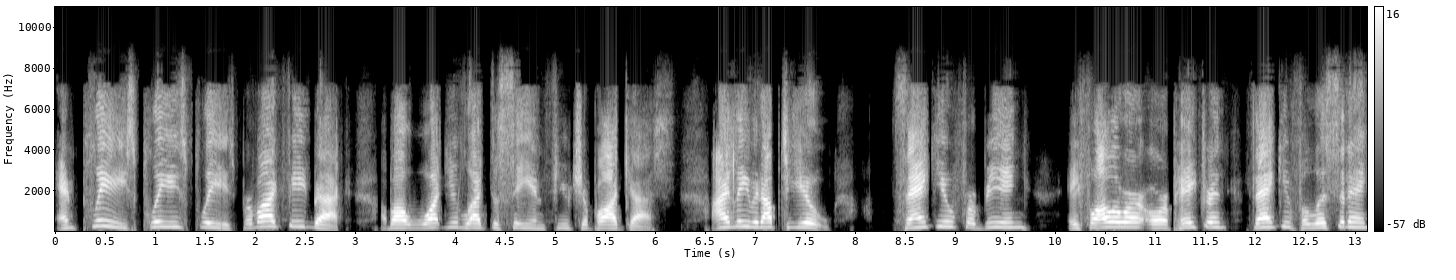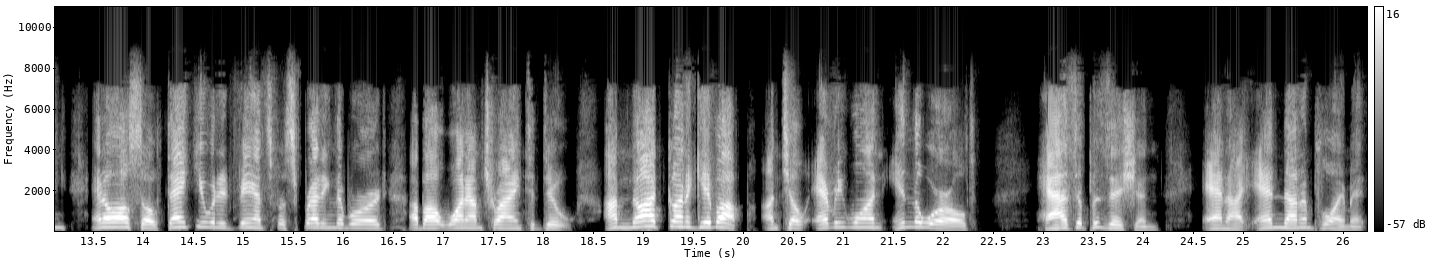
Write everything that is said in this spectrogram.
And please, please, please provide feedback about what you'd like to see in future podcasts. I leave it up to you. Thank you for being a follower or a patron. Thank you for listening. And also, thank you in advance for spreading the word about what I'm trying to do. I'm not going to give up until everyone in the world has a position and I end unemployment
